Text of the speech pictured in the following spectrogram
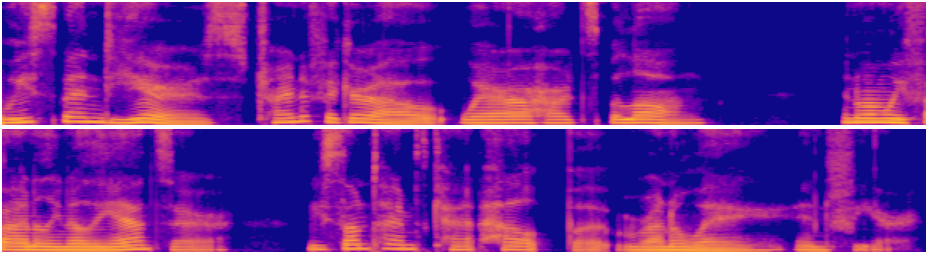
We spend years trying to figure out where our hearts belong. And when we finally know the answer, we sometimes can't help but run away in fear.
